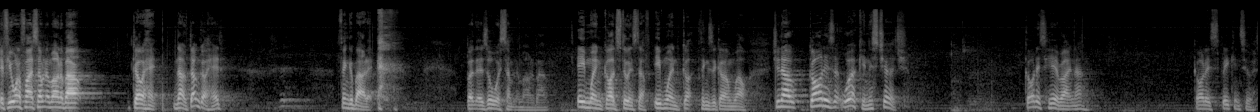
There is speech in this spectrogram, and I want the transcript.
if you want to find something to moan about, go ahead. No, don't go ahead. Think about it. but there's always something to moan about. Even when God's doing stuff, even when God, things are going well. Do you know, God is at work in this church. God is here right now. God is speaking to us.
